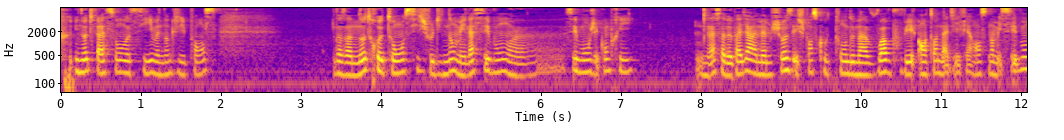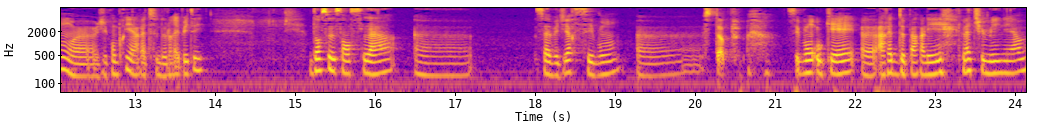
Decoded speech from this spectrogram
une autre façon aussi, maintenant que j'y pense, dans un autre ton, si je vous dis non, mais là c'est bon, euh, c'est bon, j'ai compris. Là, ça veut pas dire la même chose et je pense qu'au ton de ma voix, vous pouvez entendre la différence. Non, mais c'est bon, euh, j'ai compris, arrête de le répéter. Dans ce sens-là, euh, ça veut dire c'est bon, stop. c'est bon, ok, arrête de parler, là tu m'énerves.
